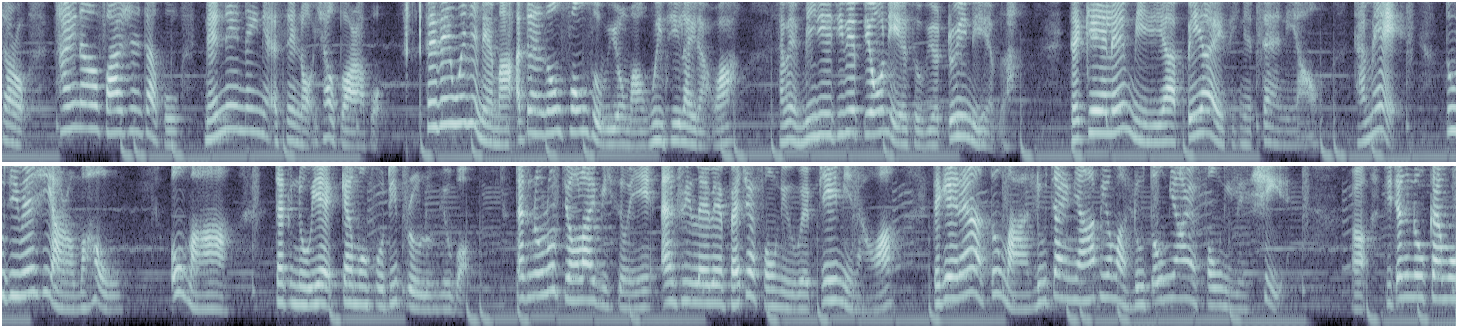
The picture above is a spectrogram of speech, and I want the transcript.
ကြတော့ China version တက်ကိုနည်းနည်းနှိမ့်တဲ့အဆင့်တော့ရောက်သွားတာပေါ့စိတ်သိမ်းဝင်းကျင်ထဲမှာအတန်ဆုံးဖုန်းဆိုပြီးတော့မှဝင်ကြည့်လိုက်တာကွာဒါပေမဲ့မီဒီကြီးပဲပြောနေရဆိုပြီးတော့တွေးနေရမလားတကယ်လဲမီဒီယာပေးရတဲ့စီနဲ့တန်နေအောင်ဒါပေမဲ့ သူကြီးပဲရှိရတော့မဟုတ်ဘူး။ဥပမာ Tecno ရဲ့ Cammo 40 Pro လိုမျိုးပေါ့။ Tecno လို့ပြောလိုက်ပြီဆိုရင် entry level budget ဖုန်းတွေကိုပဲပြေးမြင်တာကွာ။တကယ်တမ်းကသူ့မှာလူကြိုက်များပြီးတော့မှလူသုံးများတဲ့ဖုန်းတွေလည်းရှိတယ်။အဲ့တော့ဒီ Tecno Cammo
